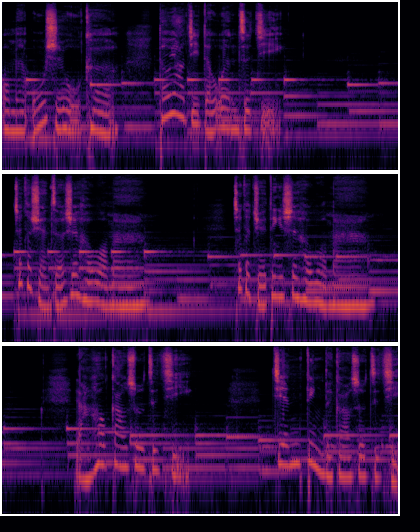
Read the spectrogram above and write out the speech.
我们无时无刻。都要记得问自己：这个选择适合我吗？这个决定适合我吗？然后告诉自己，坚定的告诉自己：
